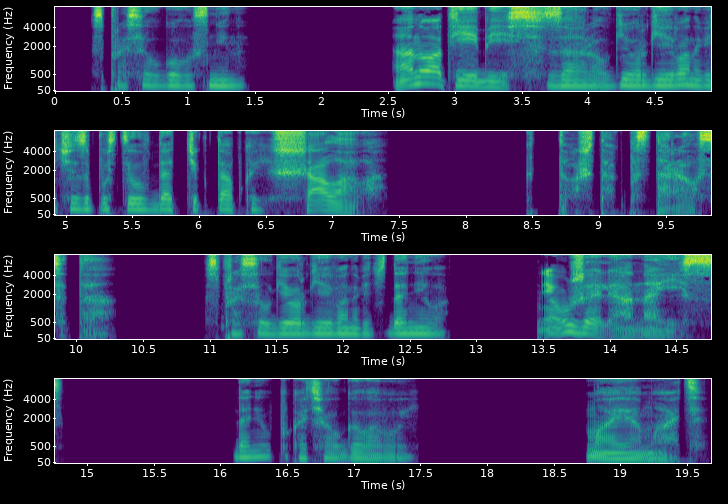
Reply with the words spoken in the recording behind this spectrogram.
— спросил голос Нины. «А ну отъебись!» — заорал Георгий Иванович и запустил в датчик тапкой. «Шалава!» «Кто ж так постарался-то?» — спросил Георгий Иванович Данила. Неужели Анаис? Данил покачал головой. Моя мать.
